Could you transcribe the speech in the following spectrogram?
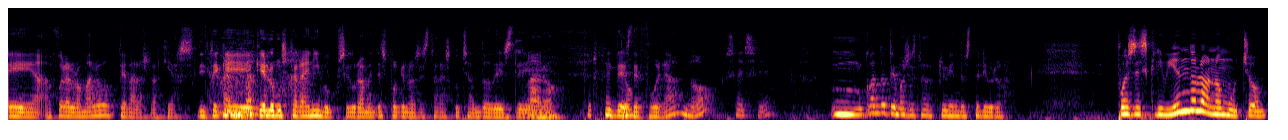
Eh, afuera lo malo, te da las gracias. Dice que, que lo buscará en ebook, seguramente es porque nos estará escuchando desde, Claro. Desde fuera, ¿no? Sí, sí. Mm, ¿Cuánto tiempo has estado escribiendo este libro? Pues escribiéndolo no mucho.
